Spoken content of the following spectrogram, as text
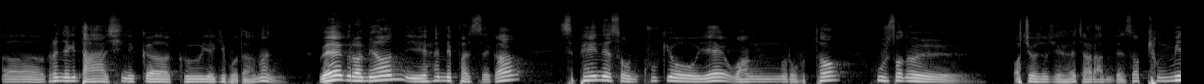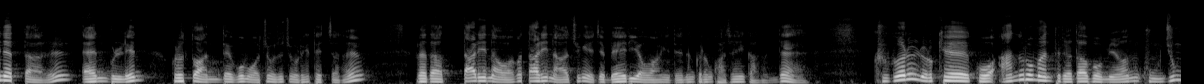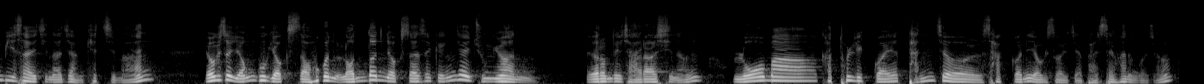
어, 그런 얘기 다 아시니까 그 얘기보다는 왜 그러면 이 헨리 8세가 스페인에서 온 구교의 왕으로부터 후손을 어쩌고저쩌고 잘 안 돼서 평민의 딸 앤 불린 그리고 또 안 되고 뭐 어쩌고저쩌고 그렇게 됐잖아요. 그러다 딸이 나와고 딸이 나중에 이제 메리 여왕이 되는 그런 과정이 가는데 그거를 이렇게 그 안으로만 들여다보면 궁중비사에 지나지 않겠지만 여기서 영국 역사 혹은 런던 역사에서 굉장히 중요한 여러분들이 잘 아시는 로마 가톨릭과의 단절 사건이 여기서 이제 발생하는 거죠.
